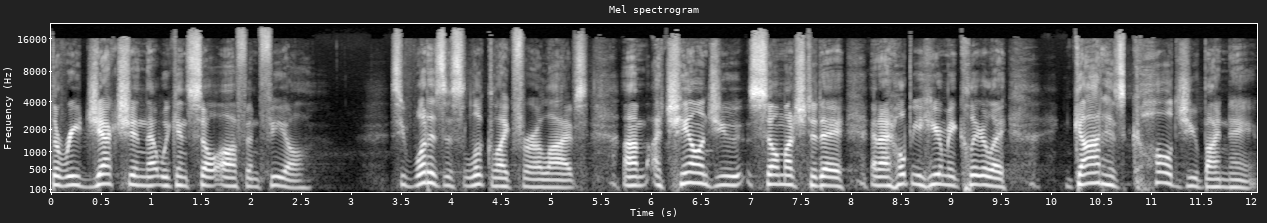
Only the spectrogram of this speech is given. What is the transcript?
the rejection that we can so often feel. See, what does this look like for our lives? Um, I challenge you so much today, and I hope you hear me clearly. God has called you by name.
